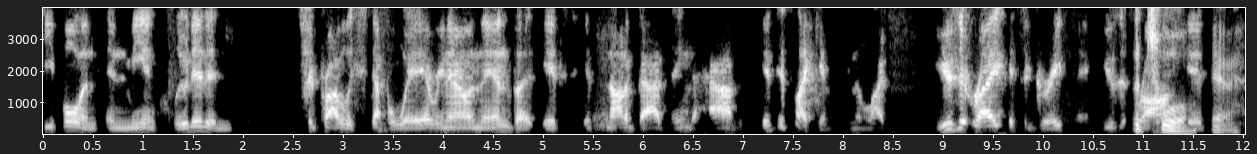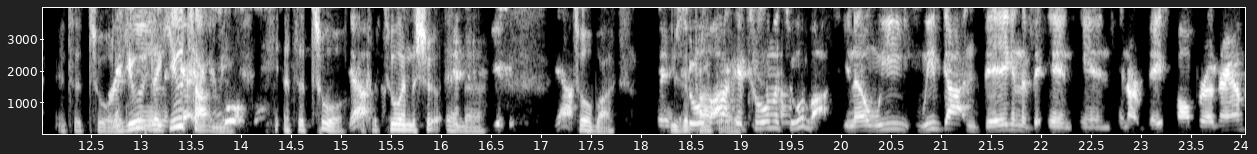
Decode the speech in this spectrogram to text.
people and and me included, and should probably step away every now and then. But it's it's not a bad thing to have. It, it's like anything in life. Use it right. It's a great thing. Use it it's wrong. A tool. It's yeah, it's a tool. Like you like you yeah, taught me. It's a tool. Yeah. It's a tool in the show in the yeah. toolbox. It's Use a toolbox. It's a tool in the toolbox. You know, we we've gotten big in the in in in our baseball program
